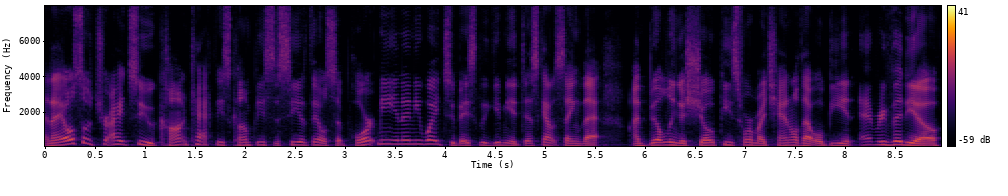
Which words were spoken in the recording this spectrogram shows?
And I also tried to contact these companies to see if they'll support me in any way to basically give me a discount saying that I'm building a showpiece for my channel that will be in every video.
